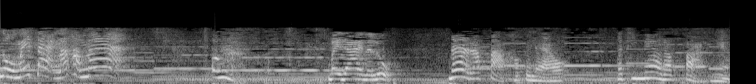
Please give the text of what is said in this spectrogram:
หนูไม่แต่งนะคะแม่เออไม่ได้นะลูก แม่รับปากเขาไปแล้ว และที่แม่รับปากเนี่ย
